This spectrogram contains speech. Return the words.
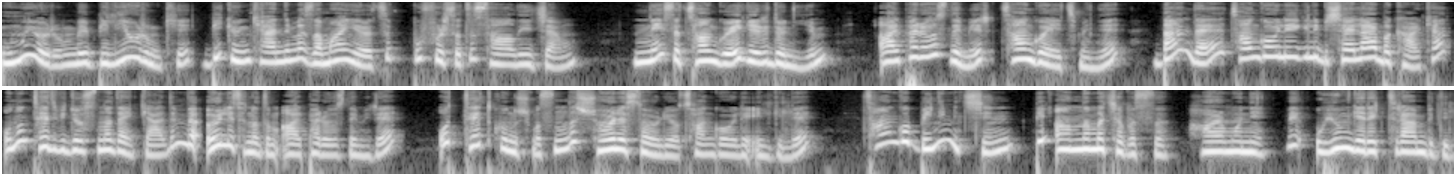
Umuyorum ve biliyorum ki bir gün kendime zaman yaratıp bu fırsatı sağlayacağım. Neyse tangoya geri döneyim. Alper Özdemir tango eğitmeni. Ben de tango ile ilgili bir şeyler bakarken onun TED videosuna denk geldim ve öyle tanıdım Alper Özdemir'i. O TED konuşmasında şöyle söylüyor tango ile ilgili. Tango benim için bir anlama çabası, harmoni ve uyum gerektiren bir dil.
